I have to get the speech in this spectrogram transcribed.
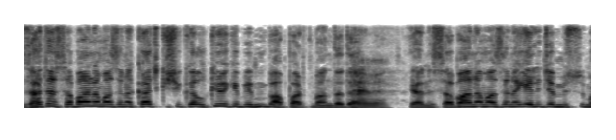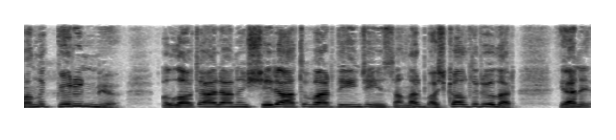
zaten sabah namazına kaç kişi kalkıyor ki bir apartmanda da. Evet. Yani sabah namazına gelince Müslümanlık görünmüyor. Allahu Teala'nın şeriatı var deyince insanlar baş kaldırıyorlar. Yani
